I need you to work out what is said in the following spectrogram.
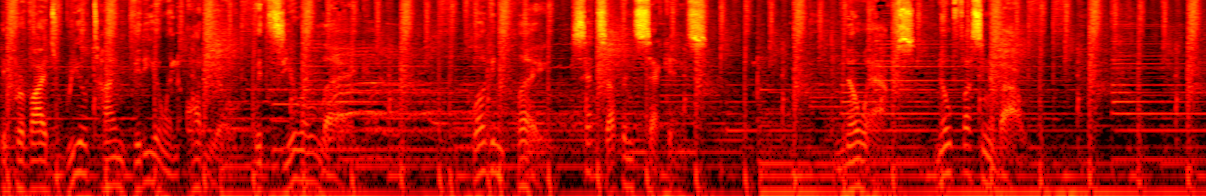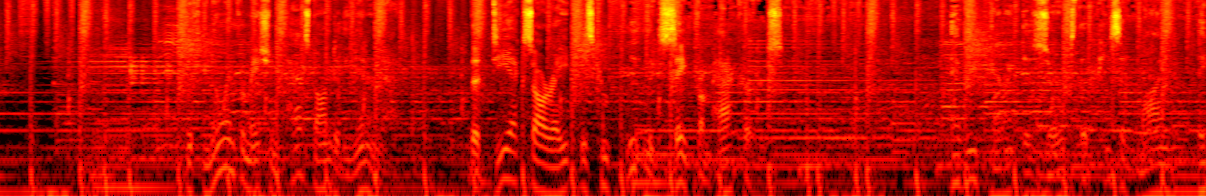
it provides real time video and audio with zero lag. Plug and play sets up in seconds. No apps, no fussing about. With no information passed on to the internet, the DXR8 is completely safe from hackers. Every parent deserves the peace of mind they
